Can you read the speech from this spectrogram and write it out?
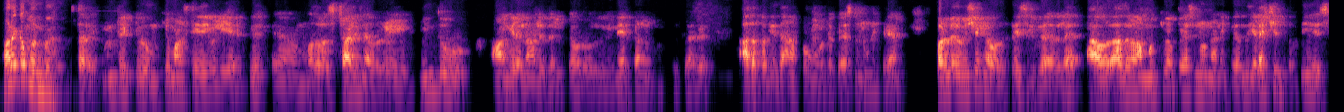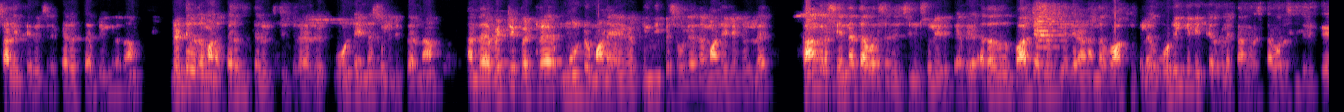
வணக்கம் அன்பு. சார் இன்றைக்கு முக்கியமான செய்தி வெளியே இருக்கு. முதல்வர் ஸ்டாலின் அவர்கள் இந்து ஆங்கில நாளிதழுக்கு அவர் ஒரு நேர்காணல் கொடுத்திருக்காரு. அதை பத்தி தான் நான் இப்போ உங்கள்கிட்ட பேசணும்னு நினைக்கிறேன். பல்வேறு விஷயங்கள் அவர் பேசியிருக்காரு அதுல. அவர் அதுல நான் முக்கியமா பேசணும்னு நினைக்கிறது எலெக்ஷன் பத்தி ஸ்டாலின் தெரிவிச்ச கருத்து அப்படிங்கிறதாம் ரெண்டு விதமான கருத்து தெரிவிச்சிருக்கிறாரு. ஒண்ணு என்ன சொல்லியிருக்காருன்னா அந்த வெற்றி பெற்ற மூன்று மாநிலங்கள் இந்தி பேசக்கூடிய அந்த மாநிலங்கள்ல காங்கிரஸ் என்ன தவறு செஞ்சுச்சுன்னு சொல்லியிருக்காரு. அதாவது பாஜகவுக்கு எதிரான அந்த வாக்குகளை ஒருங்கிணைக்கிறதுல காங்கிரஸ் தவறு செஞ்சிருக்கு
